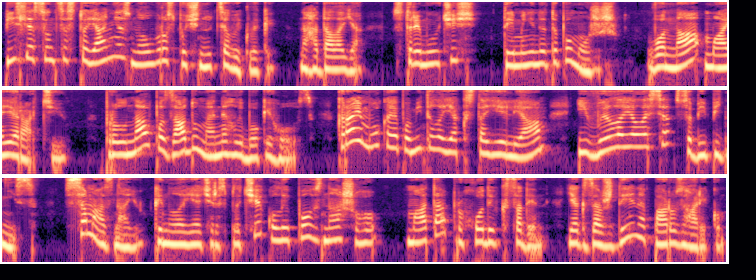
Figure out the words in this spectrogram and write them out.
Після сонцестояння знову розпочнуться виклики, нагадала я, стримуючись, ти мені не допоможеш. Вона має рацію. Пролунав позаду мене глибокий голос. Край мока я помітила, як стає Ліам, і вилаялася собі під ніс. Сама знаю, кинула я через плече, коли повз нашого мата проходив Ксадин, як завжди, на пару з Гаріком.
